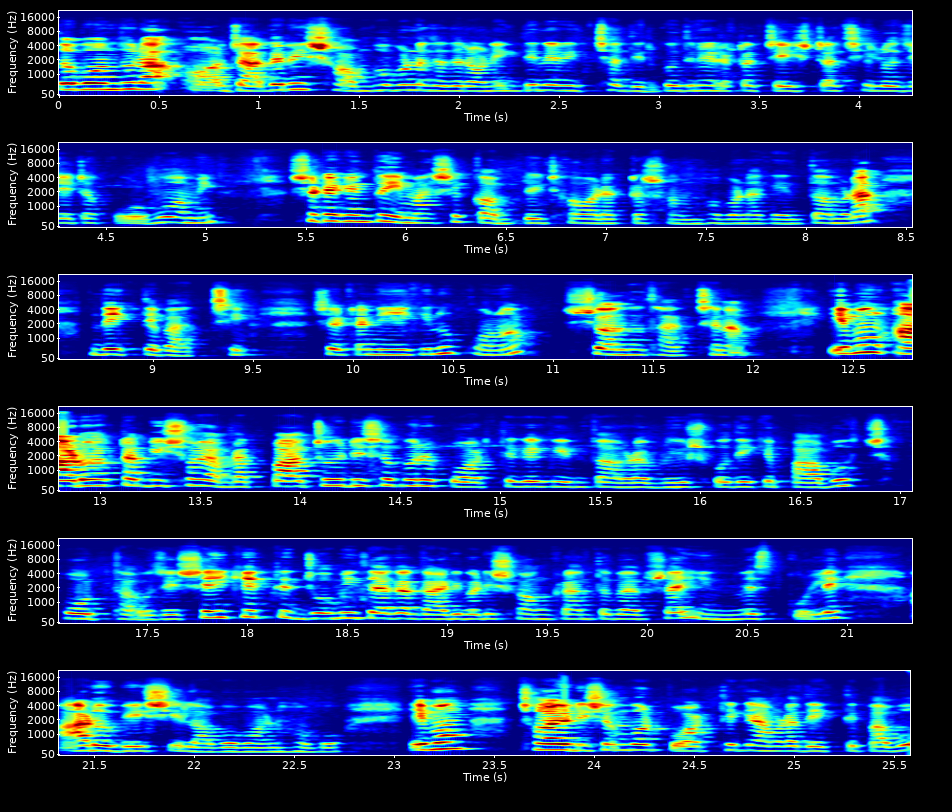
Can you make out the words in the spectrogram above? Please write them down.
তো বন্ধুরা যাদের এই সম্ভাবনা, যাদের অনেক দিনের ইচ্ছা, দীর্ঘদিনের একটা চেষ্টা ছিল যে এটা করব আমি, সেটা কিন্তু এই মাসে কমপ্লিট হওয়ার একটা সম্ভাবনা কিন্তু আমরা দেখতে পাচ্ছি। সেটা নিয়ে কিন্তু কোনো সন্দেহ থাকছে না। এবং আরও একটা বিষয়, আমরা পাঁচই ডিসেম্বরের পর থেকে কিন্তু আমরা বৃহস্পতিকে পাবো ফোর্থ হাউসে সেই ক্ষেত্রে জমি জায়গা, গাড়ি বাড়ি সংক্রান্ত ব্যবসায় ইনভেস্ট করলে আরও বেশি লাভবান হব। এবং ছয় ডিসেম্বর পর থেকে আমরা দেখতে পাবো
